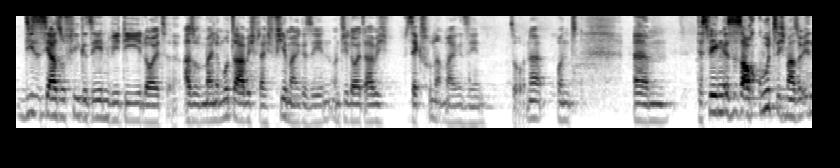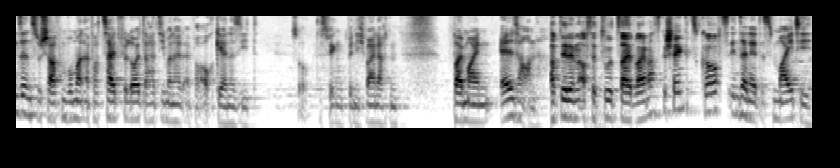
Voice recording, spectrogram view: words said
dieses Jahr so viel gesehen wie die Leute. Also meine Mutter habe ich vielleicht viermal gesehen und die Leute habe ich 600 Mal gesehen. So, ne? Und ähm, deswegen ist es auch gut, sich mal so Inseln zu schaffen, wo man einfach Zeit für Leute hat, die man halt einfach auch gerne sieht. So, deswegen bin ich Weihnachten bei meinen Eltern. Habt ihr denn auf der Tour Zeit, Weihnachtsgeschenke zu kaufen? Das Internet ist mighty.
